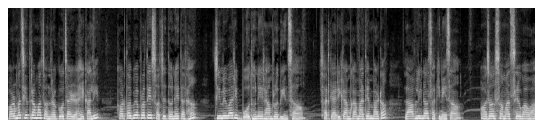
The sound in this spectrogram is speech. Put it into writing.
कर्मक्षेत्रमा चन्द्र गोचार रहेकाले कर्तव्यप्रति सचेत हुने तथा जिम्मेवारी बोध हुने राम्रो दिन छ। सरकारी कामका माध्यमबाट लाभ लिन सकिनेछ। अझ समाजसेवा वा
